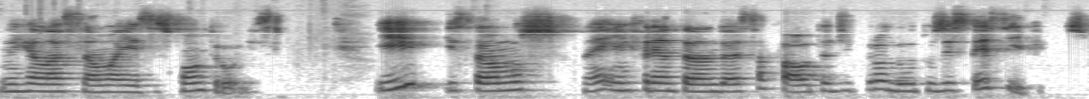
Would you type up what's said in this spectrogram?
em relação a esses controles. E estamos né, enfrentando essa falta de produtos específicos.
